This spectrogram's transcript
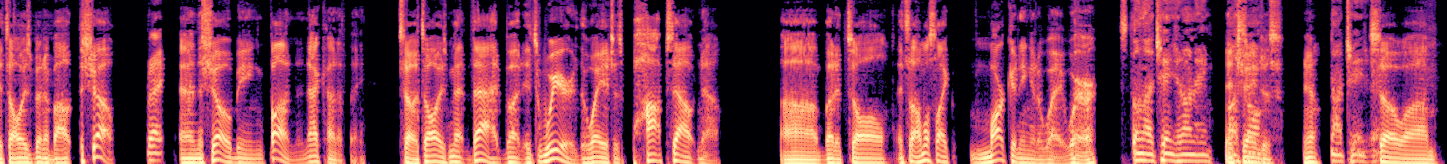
it's always been about the show, Right. and the show being fun and that kind of thing. So it's always meant that, but it's weird the way it just pops out now. Uh, but it's all it's almost like marketing in a way where Still not changing our name. it Our song. changes. Yeah. Not changing. So um,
